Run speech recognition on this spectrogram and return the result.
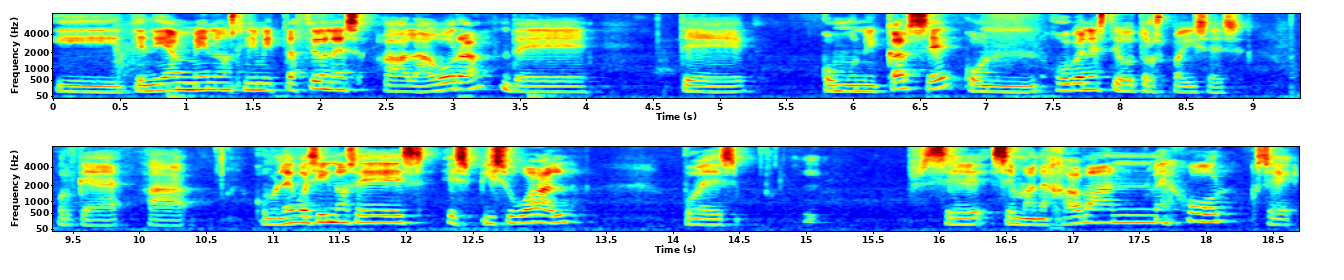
y tenían menos limitaciones a la hora de, de comunicarse con jóvenes de otros países. Porque como lengua de signos es, es visual, pues se, se, manejaban mejor, se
